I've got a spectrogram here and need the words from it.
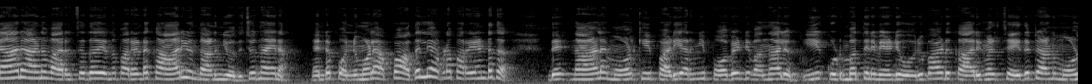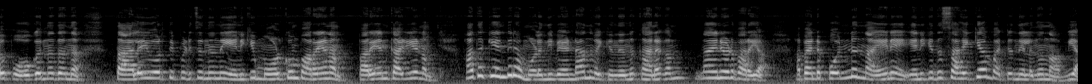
ഞാനാണ് വരച്ചത് എന്ന് പറയേണ്ട കാര്യം എന്താണെന്ന് ചോദിച്ചു നയന. എന്റെ പൊന്നുമോളെ അപ്പോൾ അതല്ലേ അവിടെ പറയേണ്ടത്? ദേ നാളെ മോൾക്ക് ഈ പടി ഇറങ്ങി പോവേണ്ടി വന്നാലും ഈ കുടുംബത്തിന് വേണ്ടി ഒരുപാട് കാര്യങ്ങൾ ചെയ്തിട്ടാണ് മോൾ പോകുന്നതെന്ന് തലയുയർത്തി പിടിച്ചു നിന്ന് എനിക്ക് മോൾക്കും പറയണം പറയാൻ കഴിയണം. അതൊക്കെ എന്തിനാ മോളെ നീ വേണ്ടാന്ന് വെക്കുന്നതെന്ന് കനകം നയനോട് പറയാം. അപ്പം എന്റെ പൊന്നും നയനെ എനിക്കിത് സഹിക്കാൻ പറ്റുന്നില്ലെന്ന് നവ്യ.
